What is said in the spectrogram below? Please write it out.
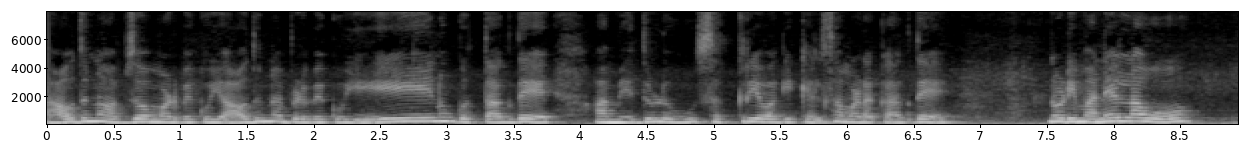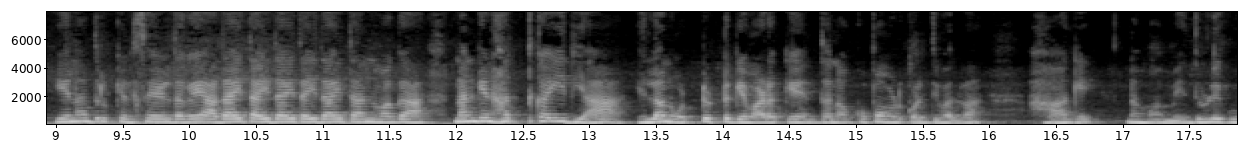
ಯಾವುದನ್ನು ಅಬ್ಸರ್ವ್ ಮಾಡಬೇಕು, ಯಾವುದನ್ನು ಬಿಡಬೇಕು, ಏನೂ ಗೊತ್ತಾಗದೆ ಆ ಮೆದುಳು ಸಕ್ರಿಯವಾಗಿ ಕೆಲಸ ಮಾಡೋಕ್ಕಾಗದೆ. ನೋಡಿ ಮನೇಲಿ ನಾವು ಏನಾದರೂ ಕೆಲಸ ಹೇಳಿದಾಗ ಅದಾಯ್ತು ಐದಾಯ್ತು ಐದಾಯ್ತು ಅನ್ನುವಾಗ, ನನಗೇನು ಹತ್ತು ಕೈ ಇದೆಯಾ? ಎಲ್ಲನೂ ಒಟ್ಟೊಟ್ಟಿಗೆ ಮಾಡೋಕ್ಕೆ ಅಂತ ನಾವು ಕೋಪ ಮಾಡ್ಕೊಳ್ತೀವಲ್ವ? ಹಾಗೆ ನಮ್ಮ ಮೆದುಳಿಗೂ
